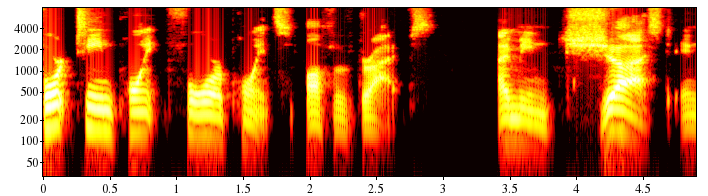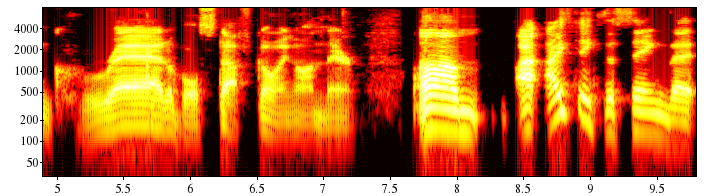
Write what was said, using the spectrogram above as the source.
14.4 points off of drives. I mean, just incredible stuff going on there. Um, I, I think the thing that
